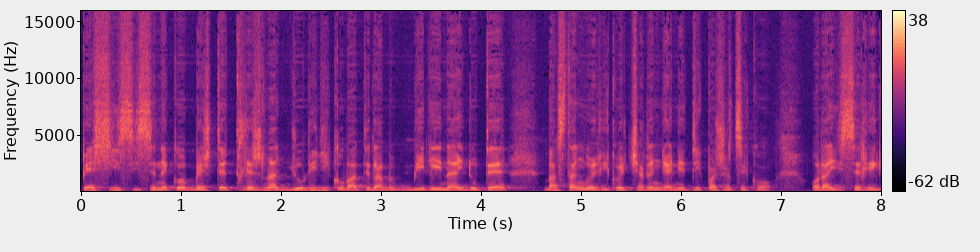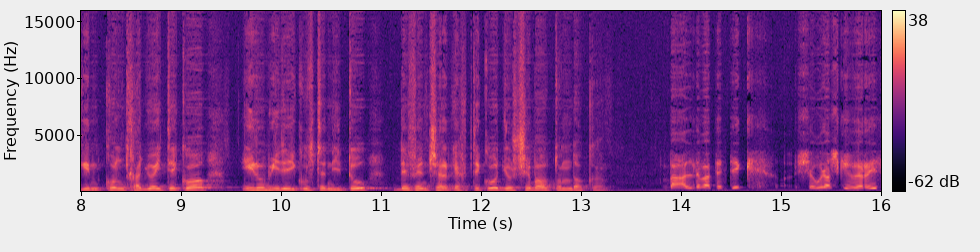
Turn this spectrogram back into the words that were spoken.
pesiz izeneko beste tresna juridiko bat erabili nahi dute, bastango erriko etxaren gainetik pasatzeko. Horai, zer egin kontra joaiteko, irubide ikusten ditu, defentsa elkarteko Joseba Otondok. Ba, alde batetik, seguraski berriz,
